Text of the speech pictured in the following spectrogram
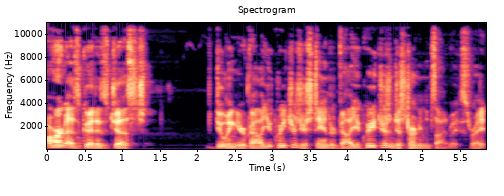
aren't as good as just doing your value creatures your standard value creatures and just turning them sideways right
